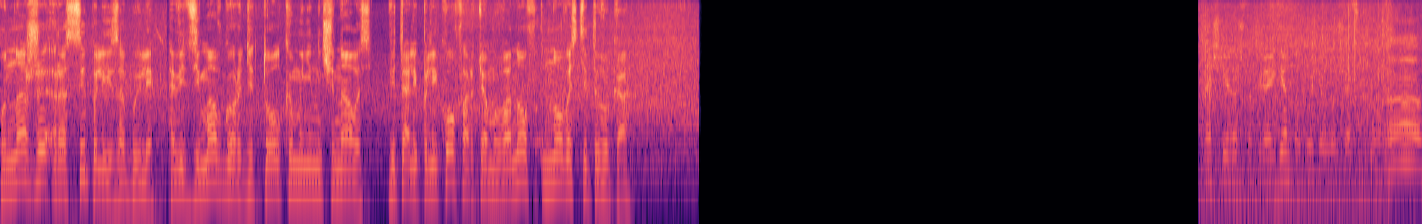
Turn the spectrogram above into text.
У нас же рассыпали и забыли. А ведь зима в городе толком и не начиналась. Виталий Поляков, Артем Иванов. Новости ТВК. А,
